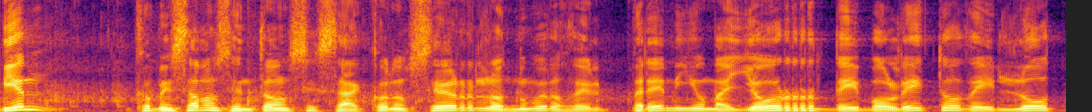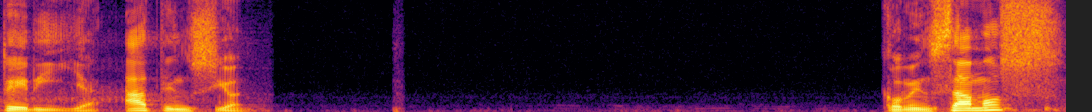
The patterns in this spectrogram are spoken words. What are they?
Bien, comenzamos entonces a conocer los números del premio mayor de boleto de lotería. Atención. Comenzamos.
